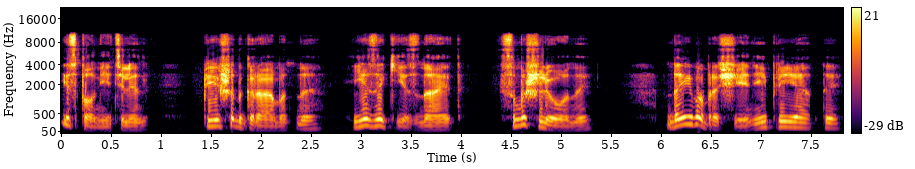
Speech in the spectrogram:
Исполнителен, пишет грамотно, языки знает, смышленый, да и в обращении приятный.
